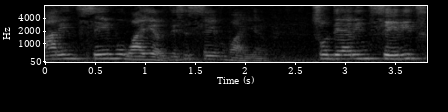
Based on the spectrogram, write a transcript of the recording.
are in same wire. This is same wire. So they are in series.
